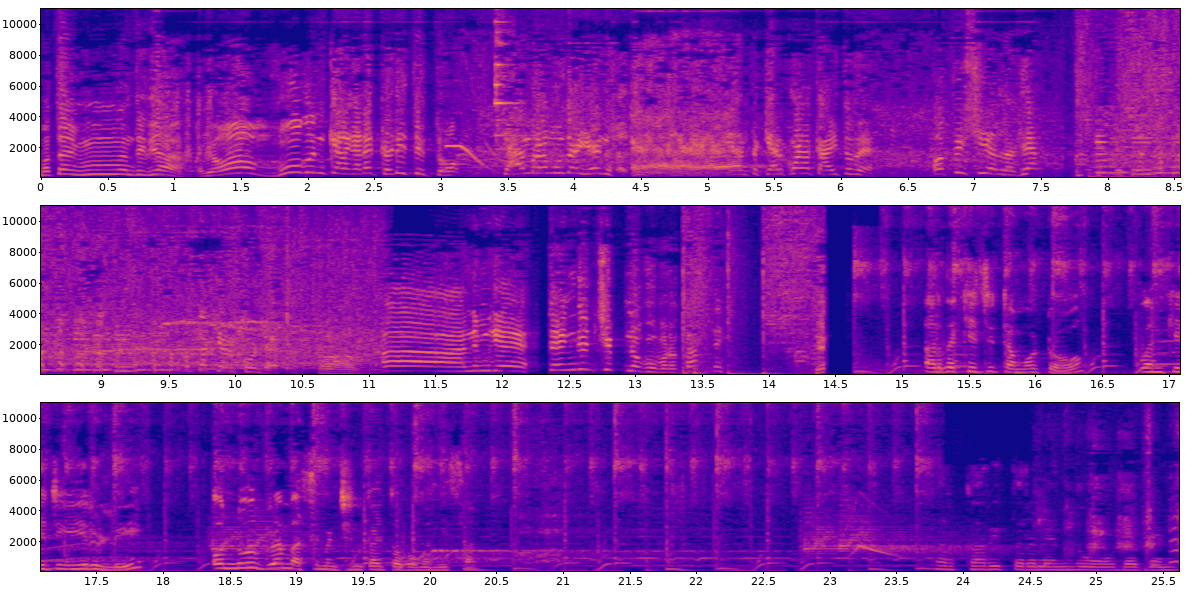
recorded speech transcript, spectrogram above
ಮತ್ತೆ ಹ್ಮ್ ಅಂತಿದ್ಯಾ? ಅಯ್ಯೋ ಮೂಗಿನ ಕೆಳಗಡೆ ಕಡಿತಿತ್ತು ಕ್ಯಾಮ್ರಾ ಮುಂದೆ ಏನು ಅಂತ ಕೆರ್ಕೊಳಕ್ ಆಯ್ತದೆ. ಅಫಿಷಿಯಲ್ ಅದೇ ಅಂತ ಕೆರ್ಕೊಂಡೆ. ಆ, ನಿಮ್ಗೆ ತೆಂಗಿನ ಚಿಪ್ ನಗು ಬರುತ್ತಾ? ಅರ್ಧ ಕೆಜಿ ಟೊಮೊಟೊ ಒಂದ್ ಕೆಜಿ ಈರುಳ್ಳಿ ಒಂದ್ ನೂರ್ ಗ್ರಾಮ್ ಹಸಿಮೆಣಸಿನ್ಕಾಯಿ ತಗೊಂಬನ್ನಿ ಸರ್. ತರಕಾರಿ ತರಲೆಂದು ಹೋದ ಗಂಡ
